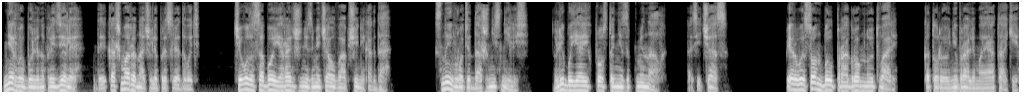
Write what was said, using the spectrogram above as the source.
Нервы были на пределе, да и кошмары начали преследовать, чего за собой я раньше не замечал вообще никогда. Сны вроде даже не снились, либо я их просто не запоминал, а сейчас... Первый сон был про огромную тварь, которую не брали мои атаки,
